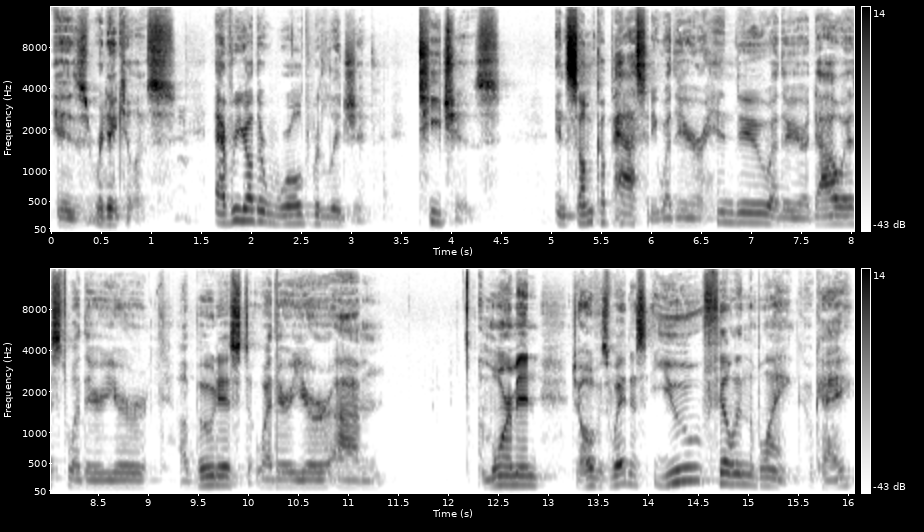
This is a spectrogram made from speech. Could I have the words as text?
is ridiculous. Every other world religion teaches in some capacity, whether you're a Hindu, whether you're a Taoist, whether you're a Buddhist, whether you're um, a Mormon, Jehovah's Witness, you fill in the blank, okay?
